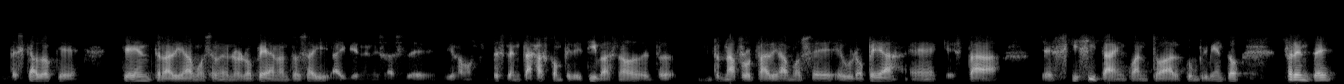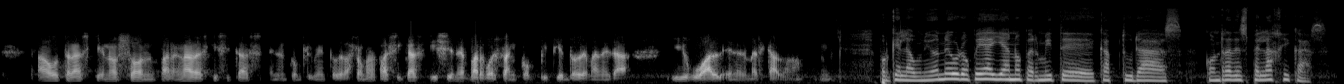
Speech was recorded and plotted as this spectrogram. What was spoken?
pescado que, que entra, digamos, en la Unión Europea, ¿no? Entonces ahí, ahí vienen esas, eh, digamos, desventajas competitivas, ¿no? De una flota, digamos, europea que está exquisita en cuanto al cumplimiento frente a otras que no son para nada exquisitas en el cumplimiento de las normas básicas y sin embargo están compitiendo de manera igual en el mercado. Porque la Unión Europea ya no permite capturas con redes pelágicas.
